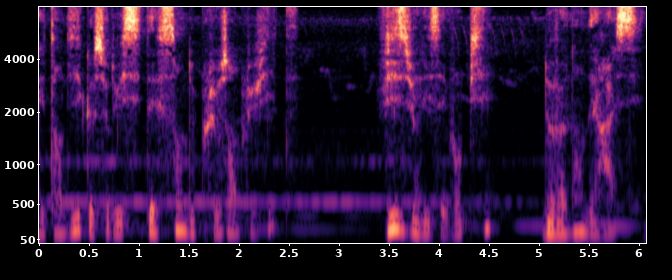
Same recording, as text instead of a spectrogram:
Et tandis que celui-ci descend de plus en plus vite, visualisez vos pieds devenant des racines.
